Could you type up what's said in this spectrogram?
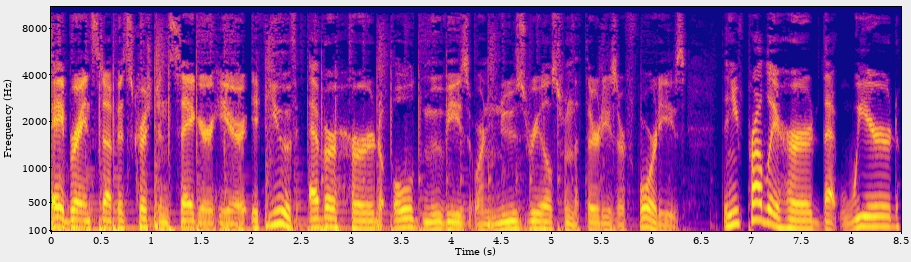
Hey, Brain Stuff, it's Christian Sager here. If you have ever heard old movies or newsreels from the 30s or 40s, then you've probably heard that weird,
